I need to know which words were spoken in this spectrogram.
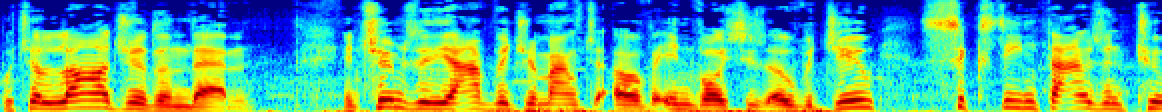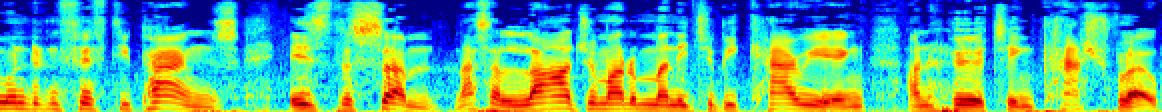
which are larger than them. In terms of the average amount of invoices overdue, £16,250 is the sum. That's a large amount of money to be carrying and hurting cash flow.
